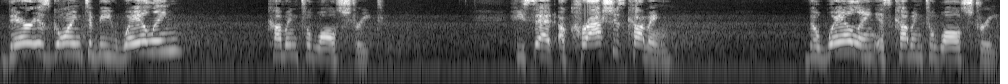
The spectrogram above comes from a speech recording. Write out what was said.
there is going to be wailing coming to Wall Street. He said, A crash is coming. The wailing is coming to Wall Street.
